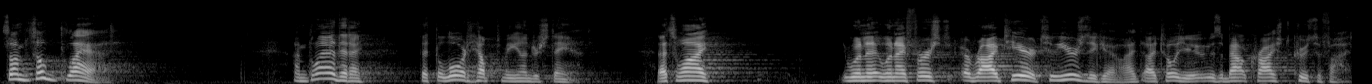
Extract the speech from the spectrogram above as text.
So I'm so glad. I'm glad that, I, that the Lord helped me understand. That's why when I, when I first arrived here two years ago, I, I told you it was about Christ crucified.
